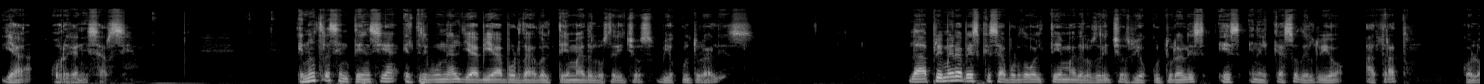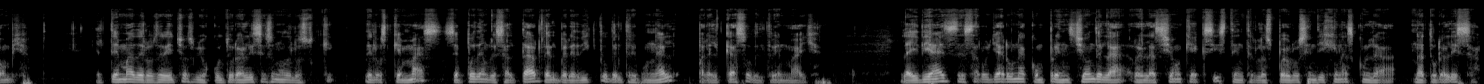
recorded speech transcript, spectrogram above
y a organizarse. En otra sentencia, el tribunal ya había abordado el tema de los derechos bioculturales. La primera vez que se abordó el tema de los derechos bioculturales es en el caso del río Atrato, Colombia. El tema de los derechos bioculturales es uno de los que, de los que más se pueden resaltar del veredicto del tribunal para el caso del tren Maya. La idea es desarrollar una comprensión de la relación que existe entre los pueblos indígenas con la naturaleza,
